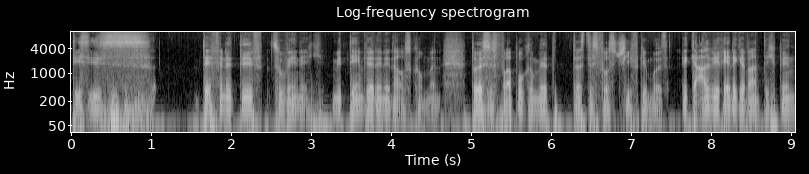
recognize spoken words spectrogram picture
Das ist definitiv zu wenig. Mit dem werde ich nicht auskommen. Da ist es vorprogrammiert, dass das fast schief gehen muss. Egal wie redegewandt ich bin,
